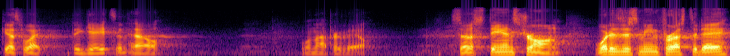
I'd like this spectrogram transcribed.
Guess what? The gates of hell will not prevail. So stand strong. What does this mean for us today?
